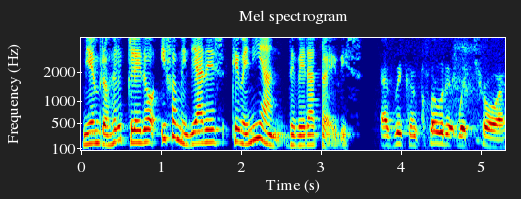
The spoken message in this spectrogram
miembros del clero y familiares que venían de ver a Davis. As we concluded with Troy,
